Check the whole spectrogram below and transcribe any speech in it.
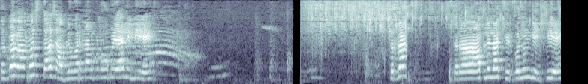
तर बघा मस्त असं आपल्या वरणाला पण उकळी आलेली आहे. तर बघ तर आपल्याला खीर बनवून घ्यायची आहे.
